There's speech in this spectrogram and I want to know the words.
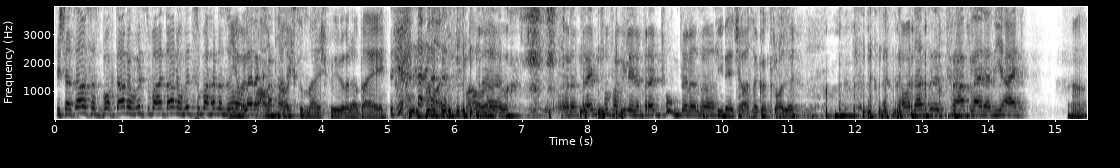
Wie schaut's aus? Hast Bock da noch mitzumachen, da noch mitzumachen und so. Ja, aber leider kam da nichts. zum Beispiel oder bei Mauers und Frau oder so. Oder Brennpunkt, Familie in Brennpunkt oder so. Teenager außer Kontrolle. Aber das äh, traf leider nie ein. Ja.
